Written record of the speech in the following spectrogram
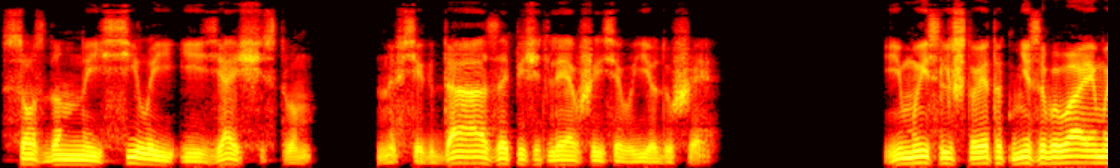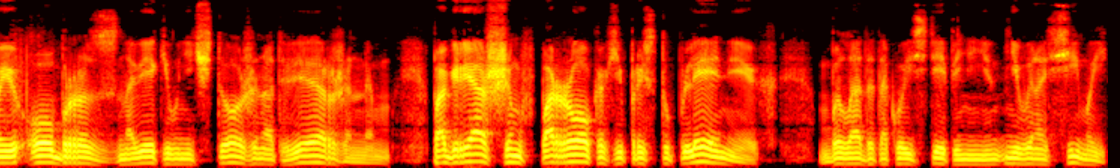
созданной силой и изяществом, навсегда запечатлевшейся в ее душе. И мысль, что этот незабываемый образ навеки уничтожен отверженным, погрязшим в пороках и преступлениях, была до такой степени невыносимой,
